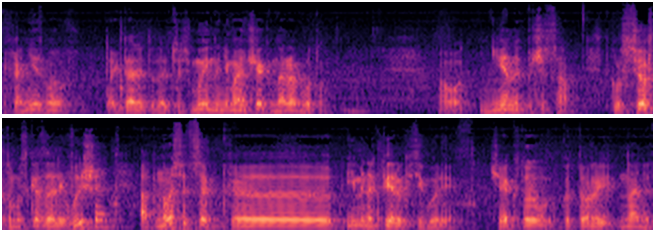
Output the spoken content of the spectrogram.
механизмов, и так далее, и так далее. То есть мы нанимаем человека на работу. Вот, не по часам. Все, что мы сказали выше, относится к, э, именно к первой категории человек, который, который нанят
